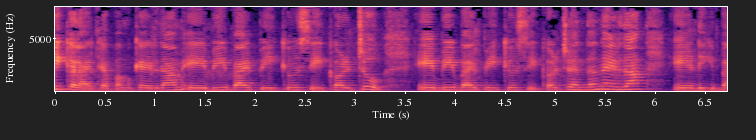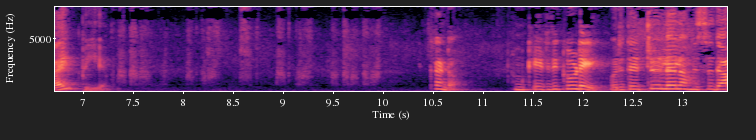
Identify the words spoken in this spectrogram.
ഈക്വൽ ആയിരിക്കും. അപ്പം നമുക്ക് എഴുതാം. A B by P Q's equal to A B by P Q's equal to എന്തെന്ന് എഴുതാം? A D by P M കണ്ടോ? നമുക്ക് എഴുതിക്കൂടെ? ഒരു തെറ്റുമില്ലല്ലോ മിസ് ഇതാ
